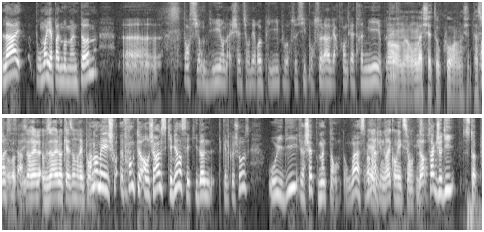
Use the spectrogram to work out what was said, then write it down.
Là, pour moi, il n'y a pas de momentum. Euh, tant si on me dit on achète sur des replis pour ceci, pour cela, vers 34,5, peut-être. non, on, on achète au cours, on n'achète pas Ouais, sur repli. Vous aurez, vous aurez l'occasion de répondre. Non, non, mais je- Franck, en général, ce qui est bien, c'est qu'il donne quelque chose où il dit j'achète maintenant. Donc voilà, c'est Oui, pas avec mal. une vraie conviction. C'est pour ça que je dis stop.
